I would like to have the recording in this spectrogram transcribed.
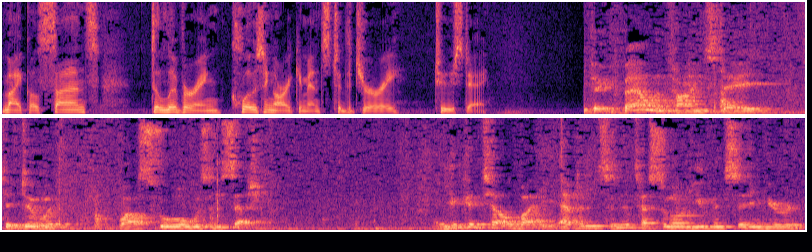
Michael Satz delivering closing arguments to the jury Tuesday. We picked Valentine's Day to do it while school was in session. And you could tell by the evidence and the testimony you've been sitting here and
